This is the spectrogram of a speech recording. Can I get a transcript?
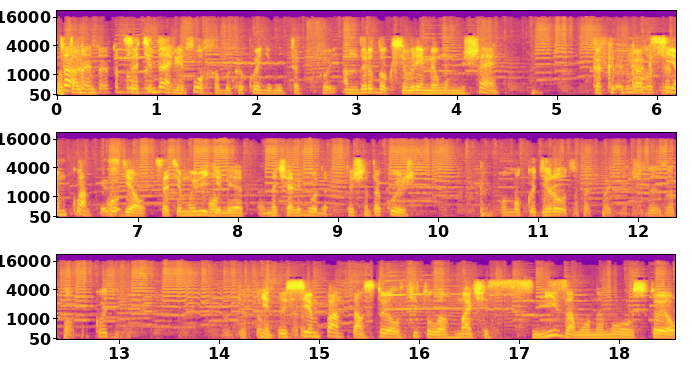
Вот да, так, это, это кстати, да, интересно. неплохо бы какой-нибудь такой андердог все время ему мешает. Как, ну, как CM Punk сделал. Кстати, мы видели он... это в начале года. Точно такой же. Он мог Коди Роудса так поднять, что я запал. Коди. Нет, то есть CM Punk там стоил титула в матче с Мизом, он ему стоил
